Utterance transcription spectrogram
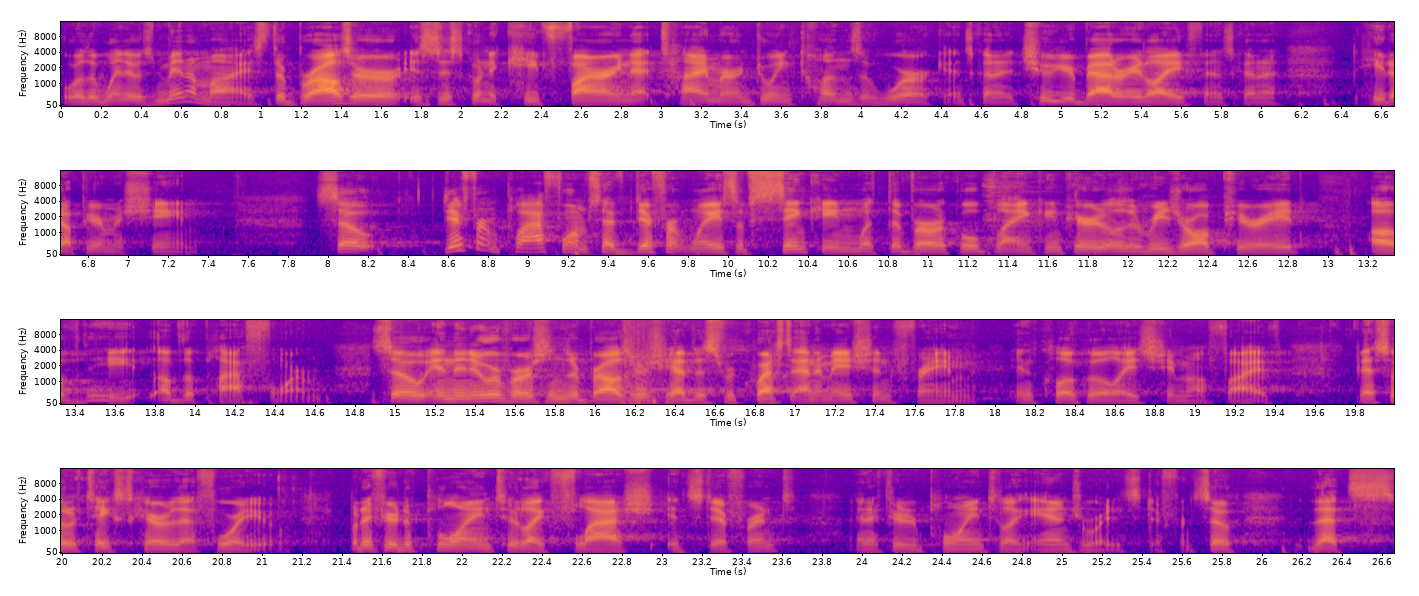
or the window is minimized, the browser is just going to keep firing that timer and doing tons of work. And it's going to chew your battery life and it's going to heat up your machine. So different platforms have different ways of syncing with the vertical blanking period or the redraw period of the, of the platform. So in the newer versions of browsers, you have this request animation frame in colloquial HTML5 that sort of takes care of that for you. But if you're deploying to like Flash, it's different. And if you're deploying to like Android, it's different. So that's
